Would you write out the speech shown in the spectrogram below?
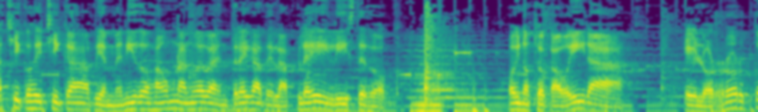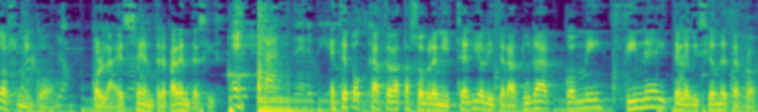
Hola chicos y chicas, bienvenidos a una nueva entrega de la playlist de Doc. Hoy nos toca oír a El horror cósmico, con la S entre paréntesis. Este podcast trata sobre misterio, literatura, cómic, cine y televisión de terror.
